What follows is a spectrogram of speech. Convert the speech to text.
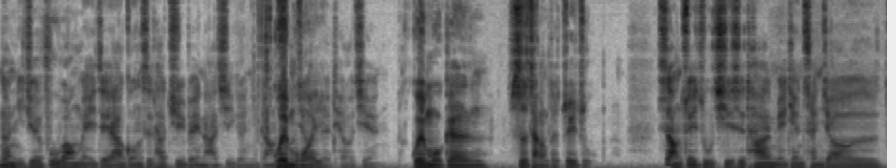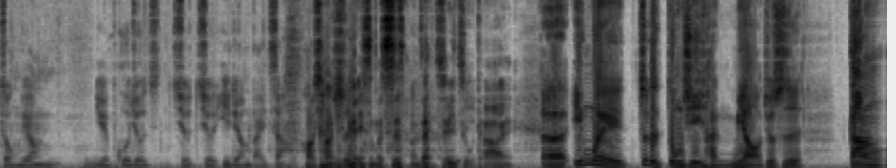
那你觉得富邦煤这家公司它具备哪几个你刚规模的条件？规模跟市场的追逐，市场追逐其实它每天成交总量也不过就就就一两百张，好像是没什么市场在追逐它。哎，呃，因为这个东西很妙，就是当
